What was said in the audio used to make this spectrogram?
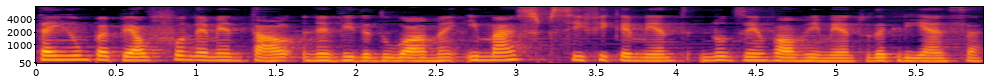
têm um papel fundamental na vida do homem e, mais especificamente, no desenvolvimento da criança.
